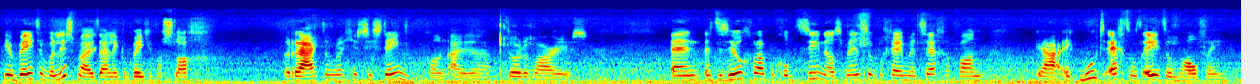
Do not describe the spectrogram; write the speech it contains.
je metabolisme uiteindelijk een beetje van slag raakt. Omdat je systeem gewoon uh, door de war is. En het is heel grappig om te zien als mensen op een gegeven moment zeggen van... Ja, ik moet echt wat eten om half één.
